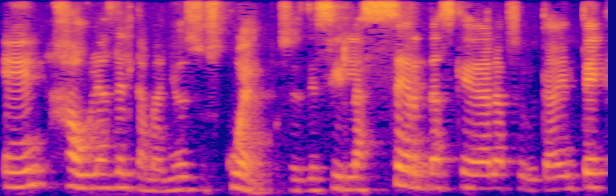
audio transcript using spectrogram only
en jaulas del tamaño de sus cuerpos, es decir, las cerdas quedan absolutamente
